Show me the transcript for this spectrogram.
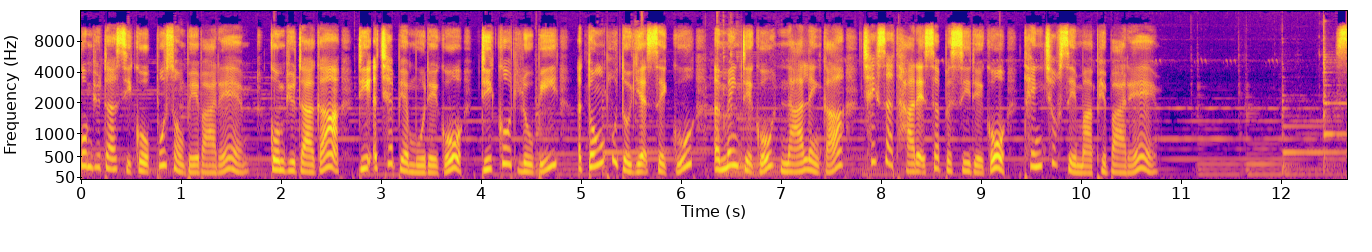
ကွန်ပျူတာစီကိုပို့ဆောင်ပေးပါတယ်။ကွန်ပျူတာကဒီအချက်ပြတ်မှုတွေကို decode လုပ်ပြီးအသုံးဖို့တို့ရဲ့စိတ်ကူအမိန့်တွေကိုနားလည်ကချိတ်ဆက်ထားတဲ့စက်ပစ္စည်းတွေကိုထိန်းချုပ်စေမှာဖြစ်ပါတယ်။စ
